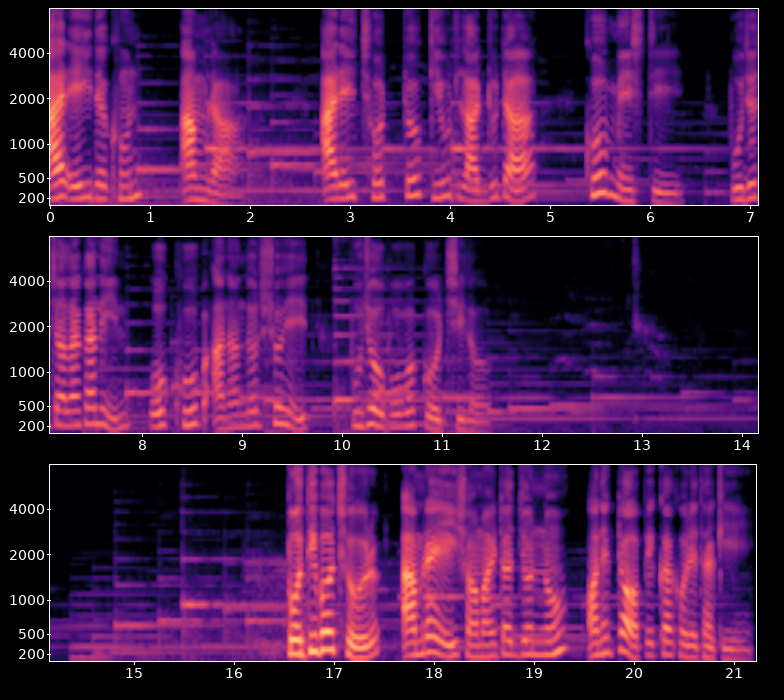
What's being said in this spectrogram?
আর এই দেখুন, আমরা। আর এই ছোট্ট কিউট লাড্ডুটা খুব মিষ্টি। পুজো চলাকালীন ও খুব আনন্দর সহিত পুজো উপভোগ করছিল। প্রতি বছর আমরা এই সময়টার জন্য অনেকটা অপেক্ষা করে থাকি।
